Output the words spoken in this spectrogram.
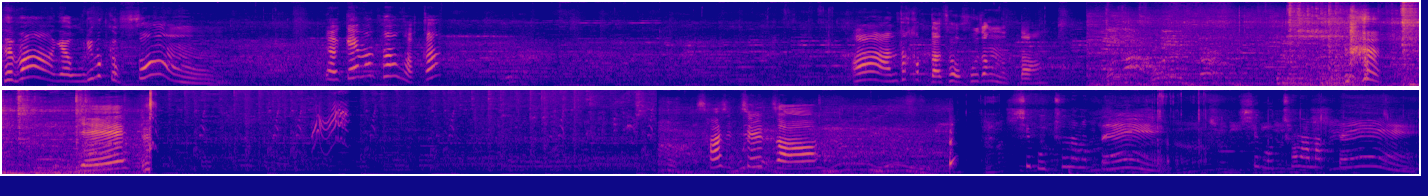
대박 야 우리밖에 없어 야 깨만 타고 갈까? 아 안타깝다. 저 고장났다. 예. 47점. 15초 남았대. 15초 남았대.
